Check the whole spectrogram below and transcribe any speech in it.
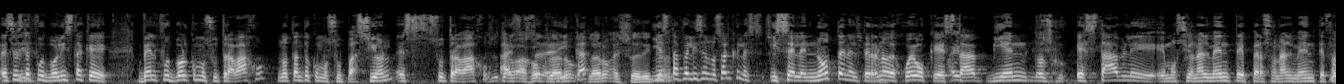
Es este futbolista que ve el fútbol como su trabajo, no tanto como su pasión, es su trabajo. su a eso trabajo, se claro, dedica. claro, a eso se dedica. Y está feliz en Los Ángeles. Y se le nota en el terreno de juego que está bien nos- estable emocionalmente, personalmente, No,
